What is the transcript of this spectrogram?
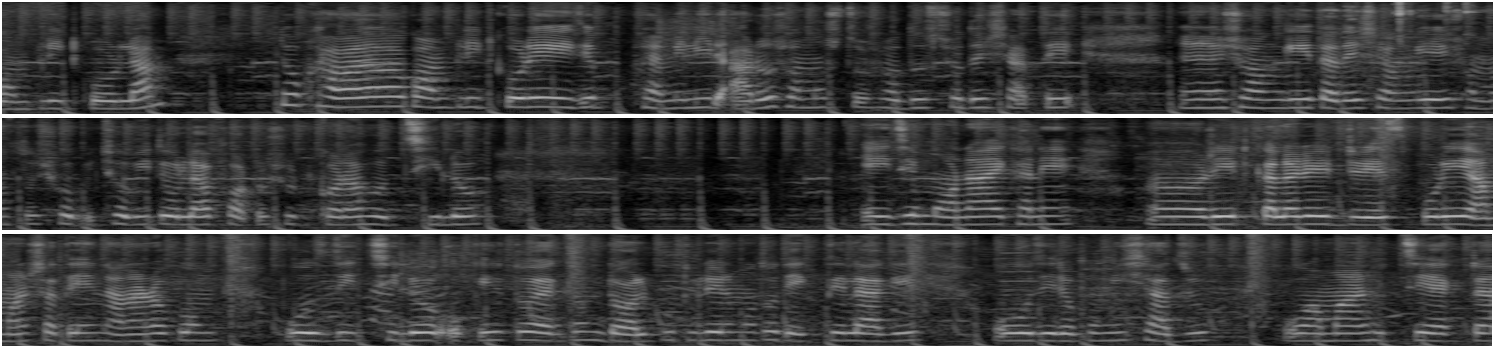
কমপ্লিট করলাম। তো খাওয়া দাওয়া কমপ্লিট করে এই যে ফ্যামিলির আরও সমস্ত সদস্যদের সাথে সঙ্গে তাদের সঙ্গে সমস্ত ছবি ছবি তোলা ফটোশ্যুট করা হচ্ছিল। এই যে মনা এখানে রেড কালারের ড্রেস পরে আমার সাথে নানা রকম পোজ দিচ্ছিল। ওকে তো একদম ডল পুতুলের মতো দেখতে লাগে। ও যেরকমই সাজুক, ও আমার হচ্ছে একটা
